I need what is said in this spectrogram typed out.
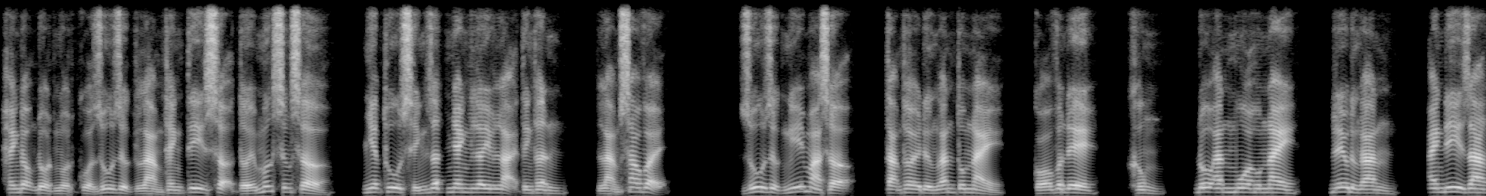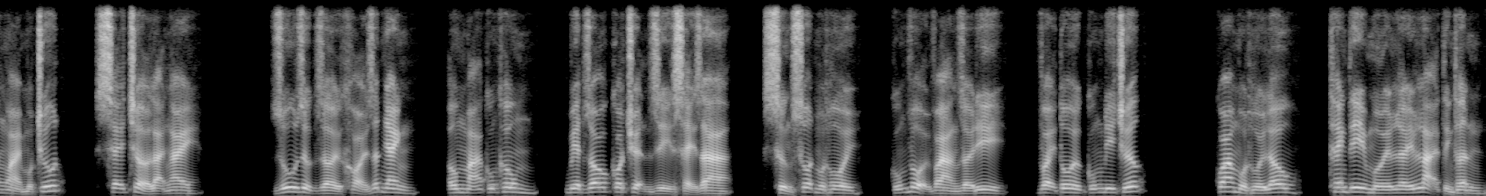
Hành động đột ngột của du rực làm thanh ti sợ tới mức sững sờ nhiệp thu xính rất nhanh lây lại tinh thần làm sao vậy? Du Dực nghĩ mà sợ, tạm thời đừng ăn tôm này, có vấn đề, không, đồ ăn mua hôm nay, đều đừng ăn, anh đi ra ngoài một chút, sẽ trở lại ngay. Du rực rời khỏi rất nhanh, ông Mã cũng không, biết rõ có chuyện gì xảy ra, sửng sốt một hồi, cũng vội vàng rời đi, vậy tôi cũng đi trước. Qua một hồi lâu, Thanh Ti mới lấy lại tỉnh thần,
